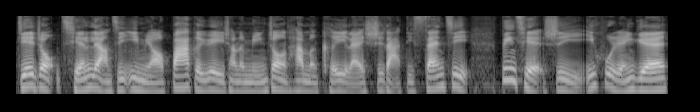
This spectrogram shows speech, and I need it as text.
接种前两剂疫苗八个月以上的民众，他们可以来施打第三剂，并且是以医护人员、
